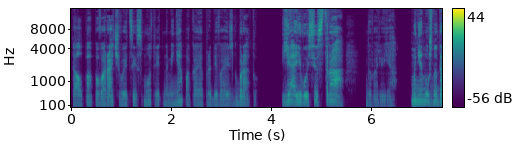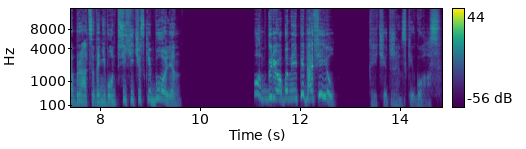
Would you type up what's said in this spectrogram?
Толпа поворачивается и смотрит на меня, пока я пробиваюсь к брату. «Я его сестра!» — говорю я. Мне нужно добраться до него, он психически болен!» «Он грёбаный педофил!» — кричит женский голос.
